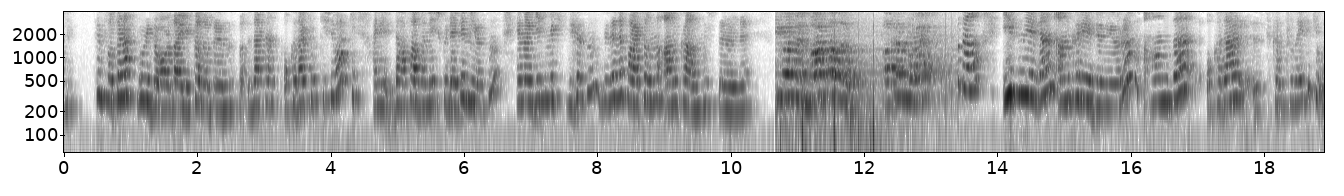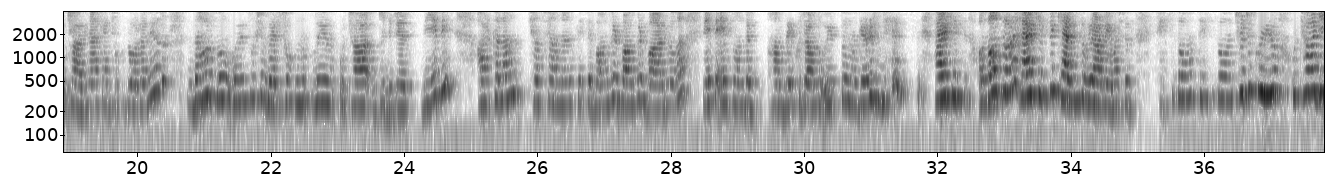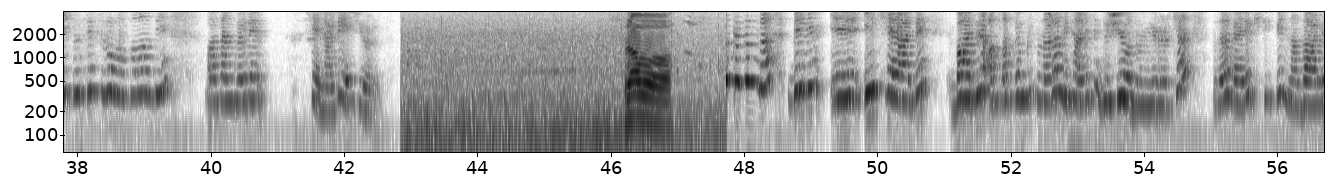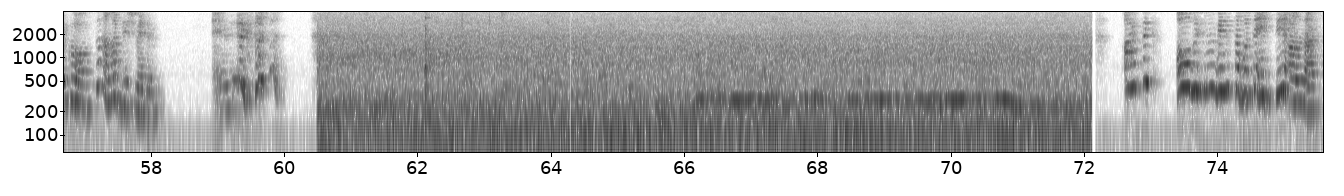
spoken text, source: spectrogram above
tüm fotoğraf buydu orada yakaladığımız. Zaten o kadar çok kişi var ki hani daha fazla meşgul edemiyorsunuz. Hemen geçmek istiyorsunuz. Bize de faytonlu an kalmıştı öyle. Görmedim, varsa alırım. Bakarım oraya. Bu da İzmir'den Ankara'ya dönüyorum. Hamza o kadar sıkıntılıydı ki uçağa binerken çok zorlanıyordu. Zar zor uyutmuşum böyle çok mutluyum uçağa gideceğiz diye biz. Arkadan çalışanların sesi bangır bangır bağırıyorlar. Neyse en sonunda Hamza'yı kucağımda uyuttuğumu görünce herkes ondan sonra herkesi kendisi uyarmaya başladı. Sessiz olun sessiz olun çocuk uyuyor uçağa geçsin sessiz olun falan diye. Bazen böyle şeylerde yaşıyoruz. Bravo. kısım da benim e, ilk herhalde badire atlattığım kısımlardan bir tanesi düşüyordum yürürken. Bu da böyle küçük bir nazarlık olsun ama düşmedim. Evet. Artık o oluşumun beni sabote ettiği anlar.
